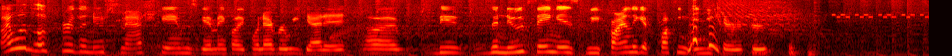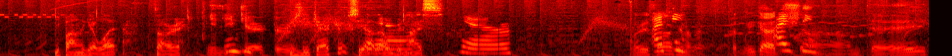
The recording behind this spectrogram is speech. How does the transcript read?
I would love for the new Smash games gimmick, like whenever we get it. Uh, the the new thing is we finally get fucking indie characters. You finally get what? Sorry. Indie Indie- characters. Indie characters? Yeah, that would be nice. Yeah. What are you talking think- about? We got I think-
